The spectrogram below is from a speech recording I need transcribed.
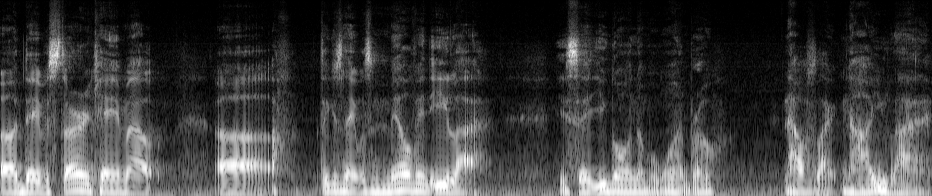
uh, David Stern came out, uh, I think his name was Melvin Ely. He said, "You going number one, bro?" And I was like, "Nah, you lying."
